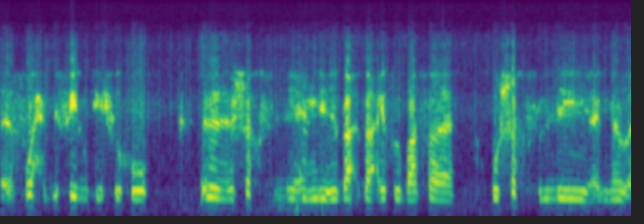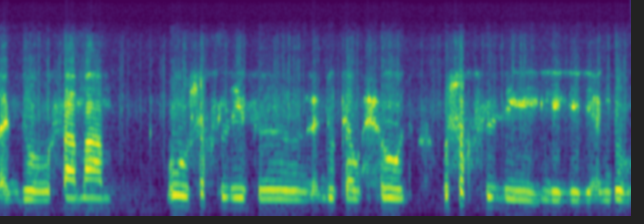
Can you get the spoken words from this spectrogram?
في واحد الفيلم تيشوفوا آه، شخص اللي ضع- ضعيف البصر وشخص اللي عنده عنده صمام وشخص اللي عنده توحد وشخص اللي اللي, اللي, عنده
